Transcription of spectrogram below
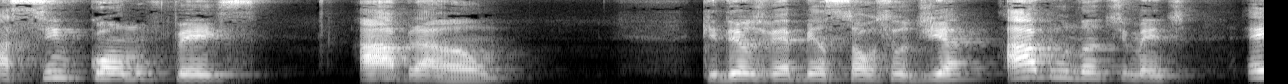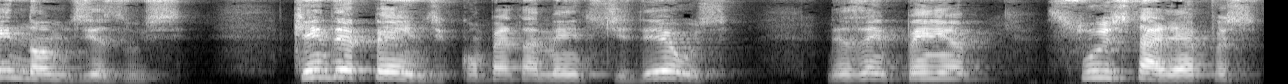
assim como fez Abraão. Que Deus venha abençoar o seu dia abundantemente, em nome de Jesus. Quem depende completamente de Deus, desempenha suas tarefas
